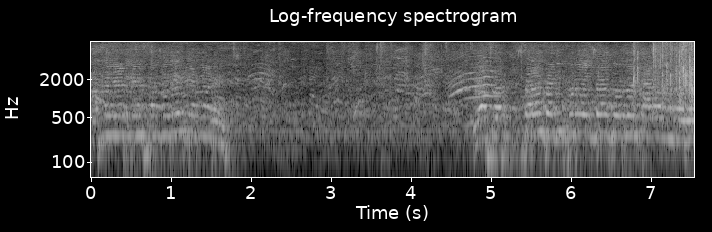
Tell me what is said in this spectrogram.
आपल्याला या ठिकाणी संबोधन करणार आहे या सर सरांसाठी पुन्हा एकदा जोरदार टाळ्या वाजवाव्या.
